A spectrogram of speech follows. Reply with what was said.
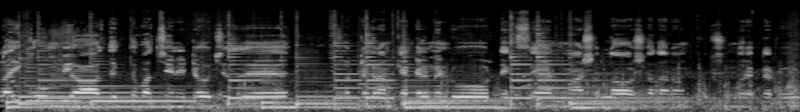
আসসালামাইকুম বিয়াস দেখতে পাচ্ছেন, এটা হচ্ছে যে চট্টগ্রাম ক্যান্ডেলমেন্ট রোড দেখছেন? মাশাল্লাহ অসাধারণ, খুব সুন্দর একটা রোড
